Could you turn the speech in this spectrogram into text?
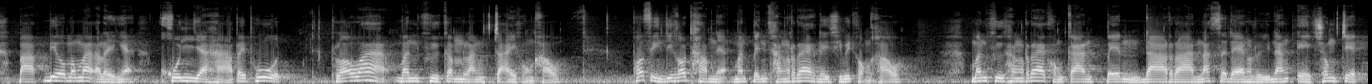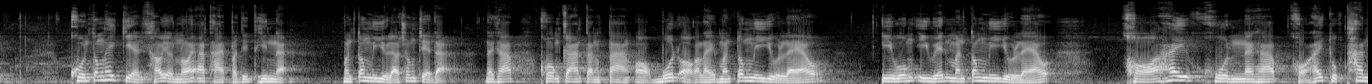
ๆ ปากเบี้ยวมากๆอะไรอย่างเงี้ยคุณอย่าหาไปพูด เพราะว่ามันคือกำลังใจของเขา เพราะสิ่งที่เขาทำเนี่ยมันเป็นครั้งแรกในชีวิตของเขา มันคือครั้งแรกของการเป็นดารานักแสดงหรือนางเอกช่องเจ็ดคุณต้องให้เกียรติเขาอย่างน้อยอาถ่ายปฏิทินน่ะ มันต้องมีอยู่แล้วช่องเจ็ดอะนะครับ โครงการต่างๆ ออกบูธออกอะไร มันต้องมีอยู่แล้วอีวงอีเวนต์มันต้องมีอยู่แล้ว ขอให้คุณนะครับ ขอให้ทุกท่าน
